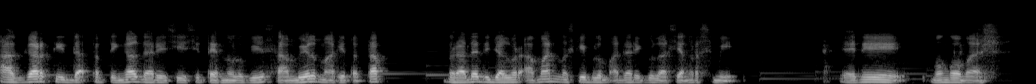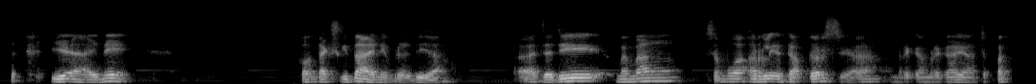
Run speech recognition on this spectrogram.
agar tidak tertinggal dari sisi teknologi sambil masih tetap berada di jalur aman meski belum ada regulasi yang resmi. Ya ini monggo Mas. Ya ini konteks kita ini berarti ya. Eh, jadi memang semua early adopters ya mereka-mereka yang cepat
